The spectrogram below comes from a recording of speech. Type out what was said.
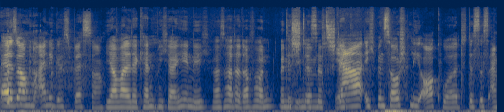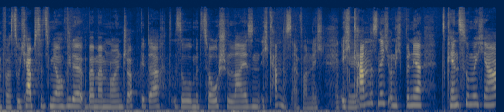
er ist auch um einiges besser. Ja, weil der kennt mich ja eh nicht. Was hat er davon, wenn Das ich ihm das stimmt. jetzt stecke? Ja, ich bin socially awkward. Das ist einfach so. Ich habe es jetzt mir auch wieder bei meinem neuen Job gedacht, so mit Socializen. Ich kann das einfach nicht. Ich Okay. kann das nicht und ich bin ja, kennst du mich ja,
